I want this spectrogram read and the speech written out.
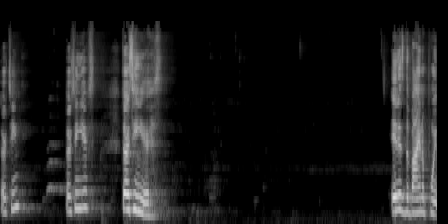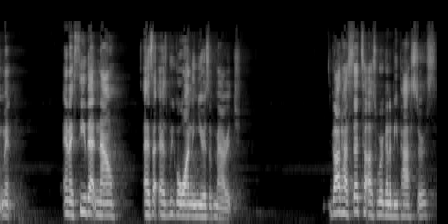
13? 13 years? 13 years. It is divine appointment. And I see that now as, as we go on in years of marriage. God has said to us we're going to be pastors.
